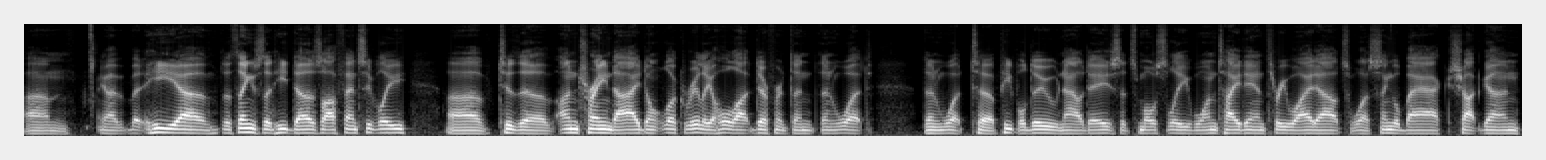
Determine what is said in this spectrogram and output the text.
Um, but he uh, the things that he does offensively uh, to the untrained eye don't look really a whole lot different than than what than what uh, people do nowadays. It's mostly one tight end, three wideouts, one single back, shotgun.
